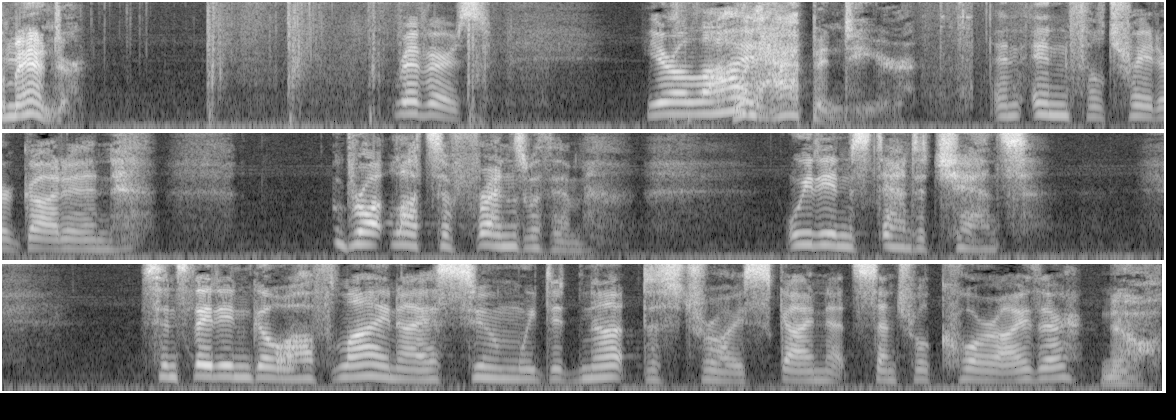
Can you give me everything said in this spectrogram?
Commander! Rivers, you're alive. What happened here? An infiltrator got in. Brought lots of friends with him. We didn't stand a chance. Since they didn't go offline, I assume we did not destroy Skynet's central core either. No.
